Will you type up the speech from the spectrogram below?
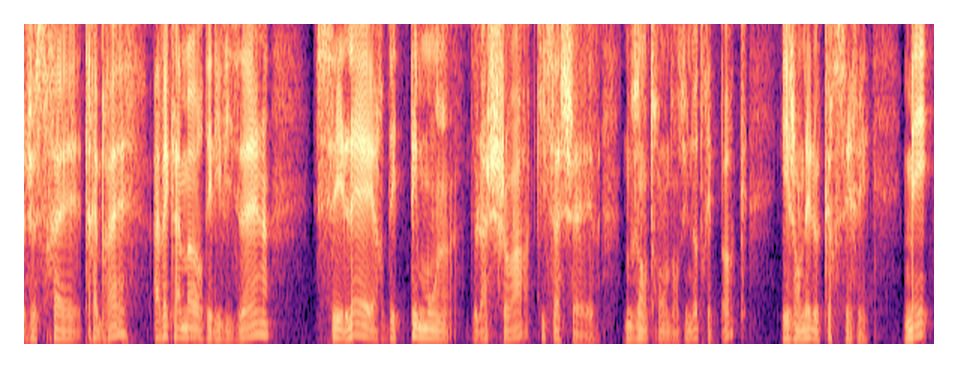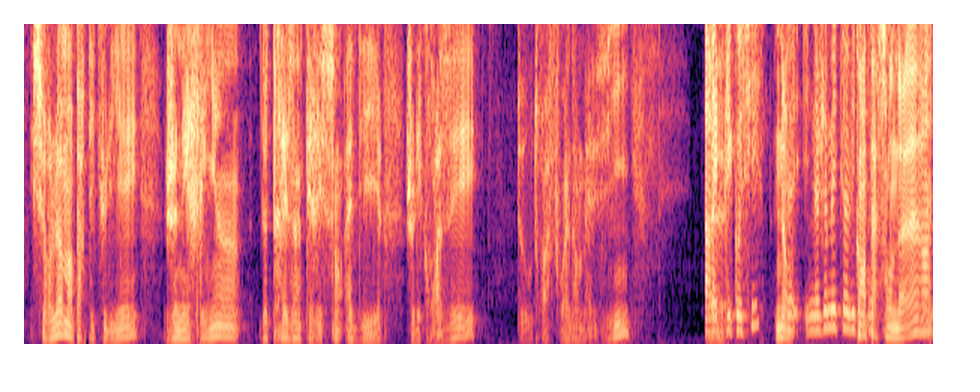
je serai très bref avec la mort d'Elie Wiesel, c'est l'ère des témoins de la Shoah qui s'achève. Nous entrons dans une autre époque et j'en ai le cœur serré. Mais sur l'homme en particulier, je n'ai rien de très intéressant à dire. Je l'ai croisé deux ou trois fois dans ma vie. À euh, réplique aussi? Non. Il n'a jamais été invité. Quant à son œuvre,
